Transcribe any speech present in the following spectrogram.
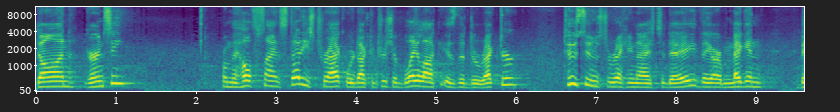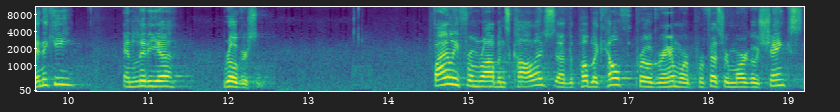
Don Guernsey. From the Health Science Studies track, where Dr. Tricia Blaylock is the director, two students to recognize today. They are Megan Beneke and Lydia Rogerson. Finally, from Robbins College, uh, the Public Health Program, where Professor Margot Shanks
